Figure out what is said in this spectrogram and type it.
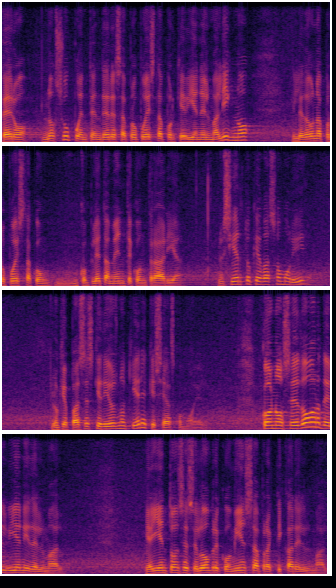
Pero no supo entender esa propuesta porque viene el maligno y le da una propuesta completamente contraria. No es cierto que vas a morir. Lo que pasa es que Dios no quiere que seas como Él conocedor del bien y del mal. Y ahí entonces el hombre comienza a practicar el mal.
